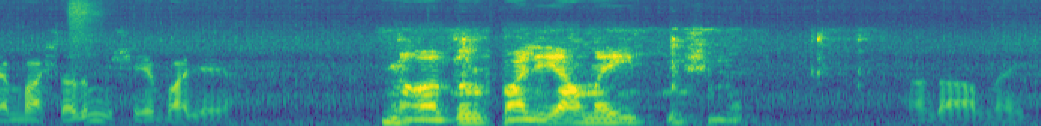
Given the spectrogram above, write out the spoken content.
Sen başladın mı şeye balyaya? Ya dur Bali'yi almaya gittim şimdi. Ben de almaya gittim.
